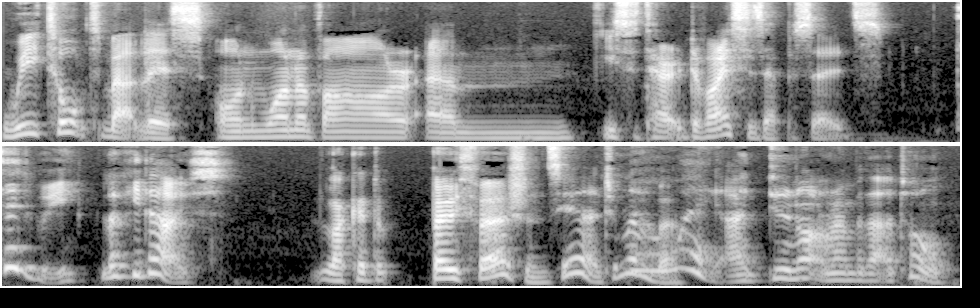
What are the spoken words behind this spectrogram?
we talked about this on one of our um, esoteric devices episodes. Did we? Lucky dice. Like a, both versions, yeah. Do you remember? No way. I do not remember that at all.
